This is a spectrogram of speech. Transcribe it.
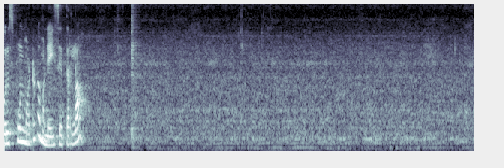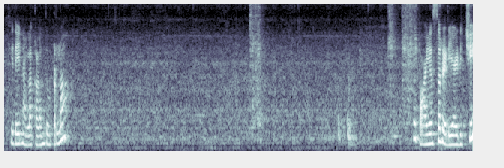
ஒரு ஸ்பூன் மட்டும் நம்ம நெய் சேர்த்துடலாம். இதை நல்லா கலந்து விட்டுடலாம். பாயசம் பாயாசம் ரெடி ஆகிடுச்சி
